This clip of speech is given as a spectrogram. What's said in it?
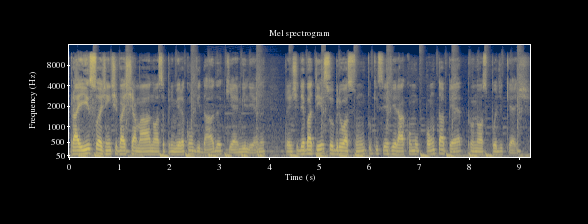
Para isso, a gente vai chamar a nossa primeira convidada, que é a Milena, para a gente debater sobre o assunto que servirá como pontapé para o nosso podcast.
